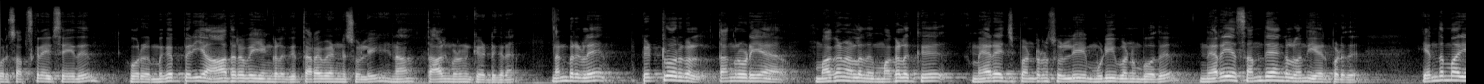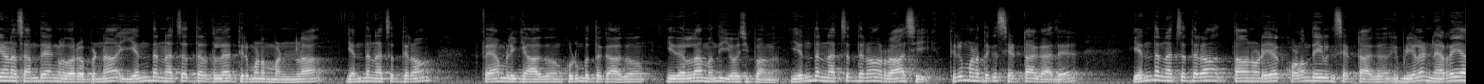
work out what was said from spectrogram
ஒரு சப்ஸ்கிரைப் செய்து ஒரு மிகப்பெரிய ஆதரவை எங்களுக்கு தர வேணும்னு சொல்லி நான் தாழ்மையுடன் கேட்டுக்கிறேன். நண்பர்களே பெற்றோர்கள் தங்களுடைய மகன் அல்லது மகளுக்கு மேரேஜ் பண்ணுறோன்னு சொல்லி முடிவு பண்ணும்போது நிறைய சந்தேகங்கள் வந்து ஏற்படுது. எந்த மாதிரியான சந்தேகங்கள் வரும் அப்படின்னா எந்த நட்சத்திரத்தில் திருமணம் பண்ணலாம் எந்த நட்சத்திரம் ஃபேமிலிக்காகவும் குடும்பத்துக்காகவும் இதெல்லாம் வந்து யோசிப்பாங்க. எந்த நட்சத்திரம் ராசி திருமணத்துக்கு செட் ஆகாது எந்த நட்சத்திரம் தன்னுடைய குழந்தைகளுக்கு செட் ஆகும் இப்படியெல்லாம் நிறையா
